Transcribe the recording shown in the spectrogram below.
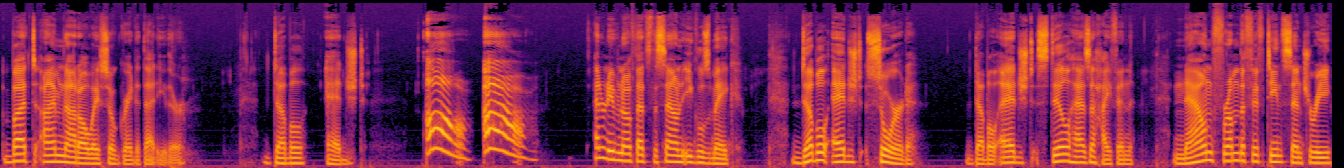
But I'm not always so great at that either. Double edged. Ah, ah. I don't even know if that's the sound eagles make. Double edged sword. Double edged still has a hyphen. Noun from the 15th century.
